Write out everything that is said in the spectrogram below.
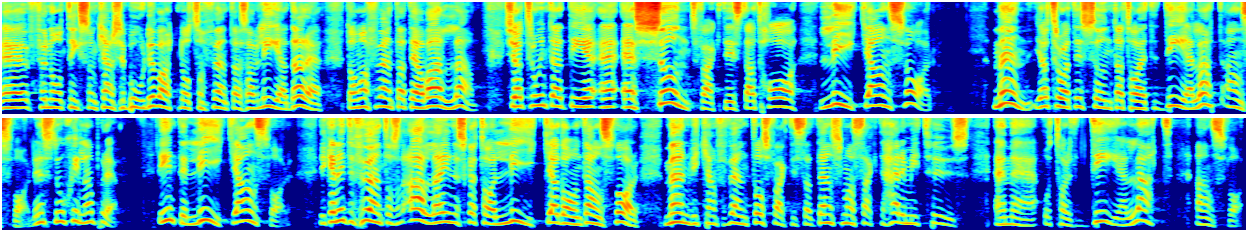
eh, för någonting som kanske borde varit något som förväntas av ledare. Då har man förväntat det av alla. Så jag tror inte att det är, är sunt faktiskt att ha lika ansvar. Men jag tror att det är sunt att ha ett delat ansvar. Det är en stor skillnad på det. Det är inte lika ansvar. Vi kan inte förvänta oss att alla inne ska ta likadant ansvar. Men vi kan förvänta oss faktiskt att den som har sagt det här är mitt hus är med och tar ett delat ansvar.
